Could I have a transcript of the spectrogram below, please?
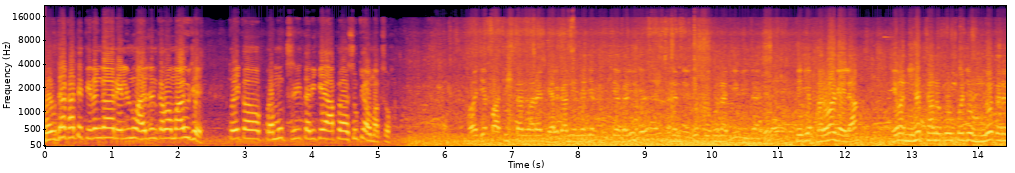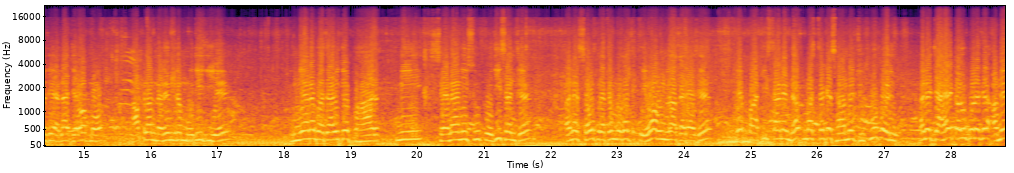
Mahudha ખાતે તિરંગા રેલીનું આયોજન કરવામાં આવ્યું છે. તો એક પ્રમુખ શ્રી તરીકે આપ શું કહેવા માંગશો? હવે જે પાકિસ્તાન વાળા પહેલગામની અંદર જે કૃત્ય કર્યું છે અને નિર્દોષ લોકોના જીવ લીધા છે, કે જે ફરવા ગયેલા, એવા નિહત્થા લોકો ઉપર જે હુમલો કર્યો છે, એના જવાબમાં આપણા નરેન્દ્ર મોદીજીએ દુનિયાને બતાવ્યું કે ભારતની સેનાની શું પોઝિશન છે અને સૌ પ્રથમ વખત એવા હુમલા કર્યા છે કે પાકિસ્તાને નતમસ્તકે સામે ઝૂકવું પડ્યું અને જાહેર કરવું પડે કે અમે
